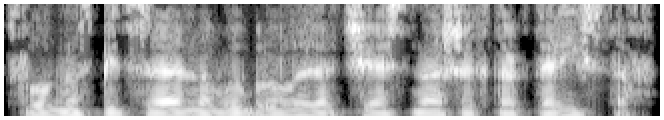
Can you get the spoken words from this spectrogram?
словно специально выбрала часть наших трактористов.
